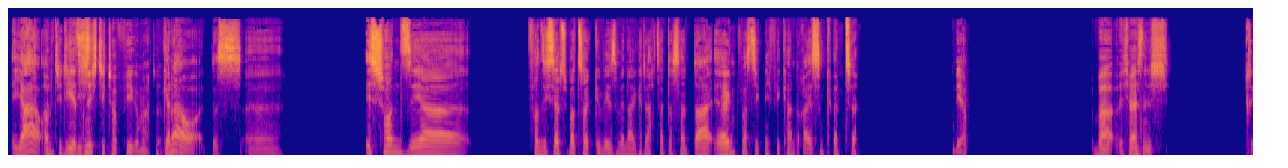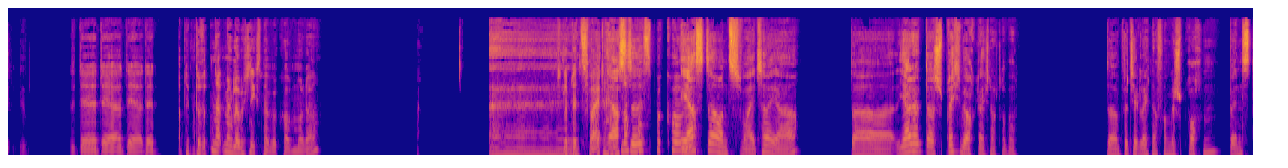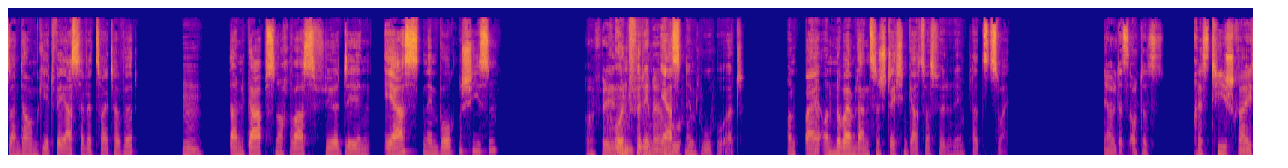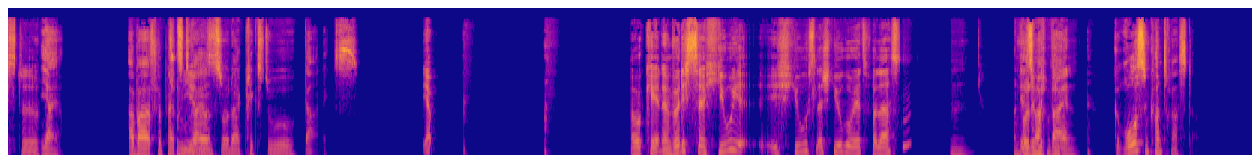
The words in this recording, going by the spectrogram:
Ja, und die, die jetzt ich, nicht die Top 4 gemacht haben. Genau, das äh, ist schon sehr von sich selbst überzeugt gewesen, wenn er gedacht hat, dass er da irgendwas signifikant reißen könnte. Ja. Aber ich weiß nicht. Der, der, der, der, ab dem dritten hat man, glaube ich, nichts mehr bekommen, oder? Äh, ich glaube, der zweite erste, hat noch was bekommen. Erster und zweiter, ja. Da, ja, da, da sprechen wir auch gleich noch drüber. Da wird ja gleich noch von gesprochen, wenn es dann darum geht, wer erster, wer zweiter wird. Hm. Dann gab es noch was für den ersten im Bogenschießen. Und für den, und für den ersten im Buchurt. Und, bei, ja. und nur beim Lanzenstechen gab es was für den Platz 2. Ja, aber das ist auch das prestigereichste. Ja, ja. Aber für Platz 3 und so, da kriegst du gar nichts. Ja. Okay, dann würde ich Sir Hugh, Hugh slash Hugo jetzt verlassen. Mhm. Und jetzt machen wir einen großen Kontrast auf.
